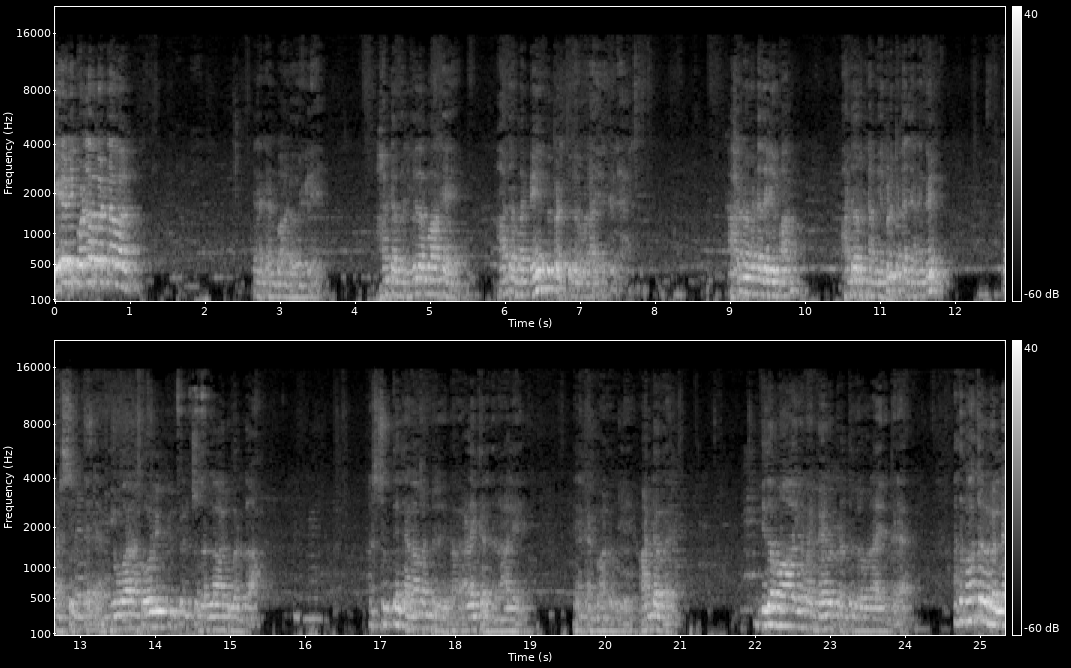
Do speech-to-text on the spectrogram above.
தேடி கொள்ளப்பட்டவன். எனக்கு அன்பானவர்களே ஆண்டவர் விதமாக ஆண்டவர் மேன்மைப்படுத்துகிறவர்களாக இருக்கிறார். காரணம் என்ன தெரியுமா? ஆண்டவர் நம்ம எப்படிப்பட்ட ஜனங்கள்? பரிசுத்த ஜனம் you are holy people to வருதா பரிசுத்த ஜனம் என்று அழைக்கிறதுனாலே எனக்கு அன்பாண்டவர்களே ஆண்டவர் விதமாய் நம்மை மேம்படுத்துகிறவராக இருக்கிறார். அது மாத்திரமல்ல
